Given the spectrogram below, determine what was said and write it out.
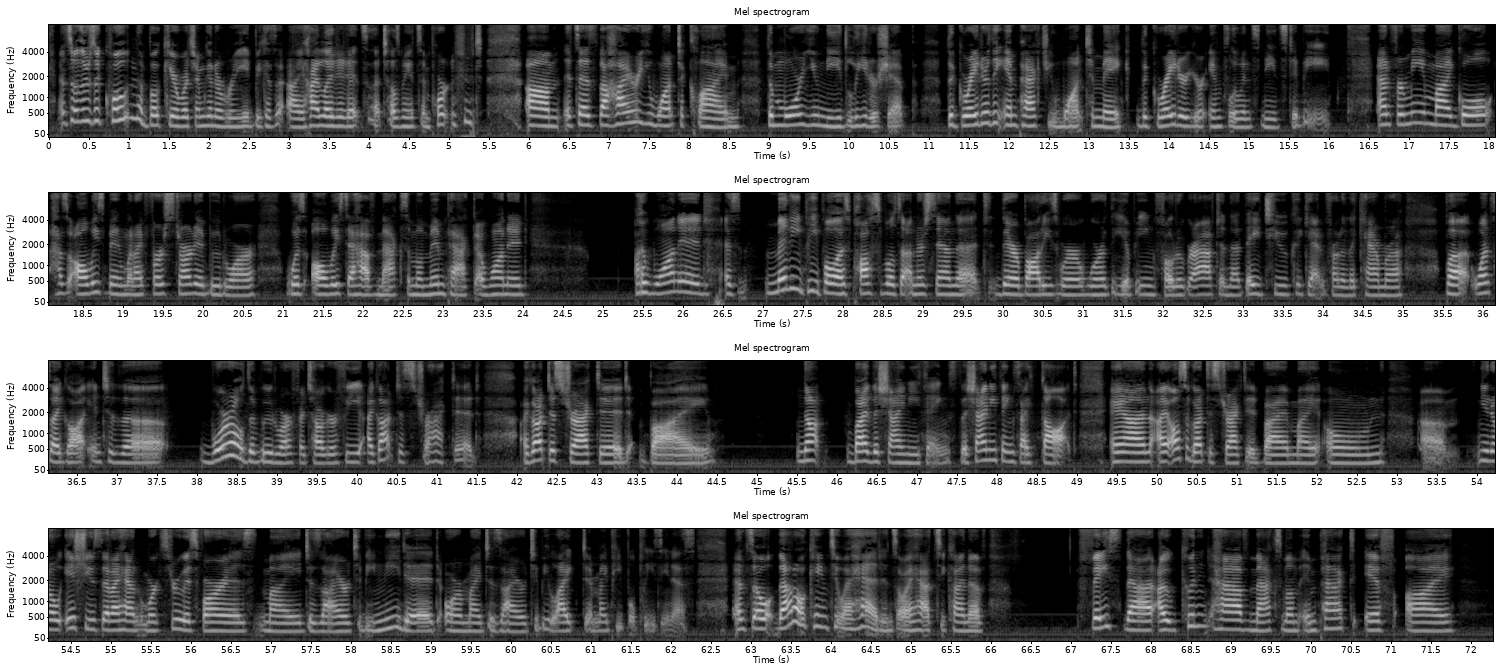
And so there's a quote in the book here, which I'm going to read because I highlighted it, so that tells me it's important. um, it says, The higher you want to climb, the more you need leadership. The greater the impact you want to make, the greater your influence needs to be. And for me, my goal has always been when I first started Boudoir was always to have maximum impact. I wanted I wanted as many people as possible to understand that their bodies were worthy of being photographed and that they too could get in front of the camera. But once I got into the world of boudoir photography, I got distracted. I got distracted by not by the shiny things, the shiny things I thought. And I also got distracted by my own, um, you know, issues that I hadn't worked through as far as my desire to be needed or my desire to be liked and my people pleasingness. And so that all came to a head. And so I had to kind of face that. I couldn't have maximum impact if I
